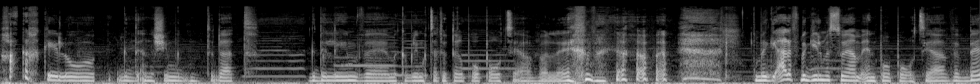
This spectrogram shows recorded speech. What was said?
אחר כך, כאילו, אנשים, את יודעת, גדלים ומקבלים קצת יותר פרופורציה, אבל א', בגיל מסוים אין פרופורציה, וב',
